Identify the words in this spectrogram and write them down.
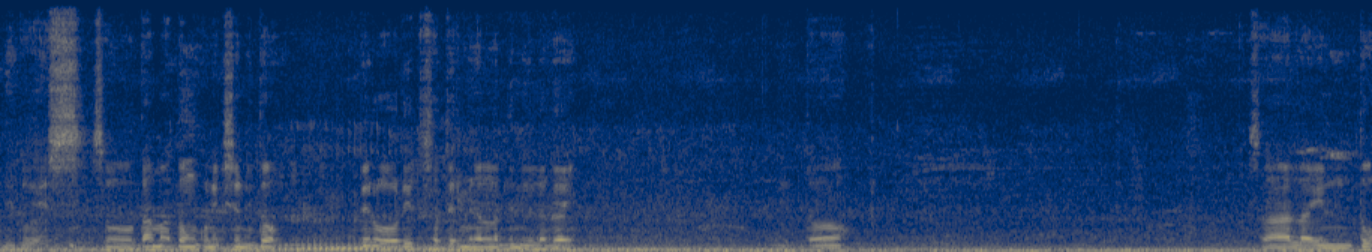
Dito guys. So tama tong connection dito. Pero dito sa terminal natin ilagay dito sa line 2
